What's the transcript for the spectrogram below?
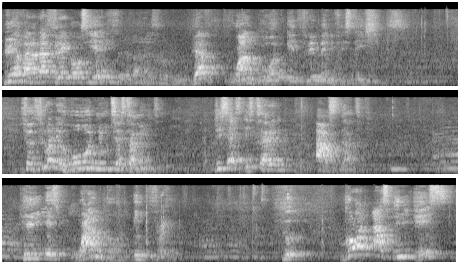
Do you have another three gods here? You have one God in three manifestations. So throughout the whole New Testament, Jesus is telling us that He is one God in three. Good. God as He is,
